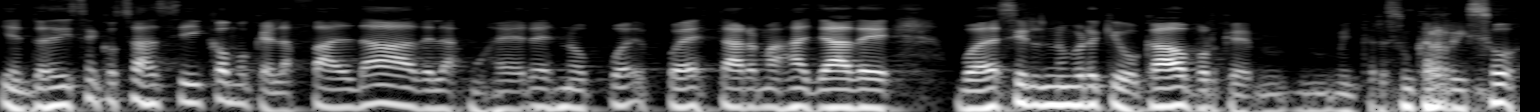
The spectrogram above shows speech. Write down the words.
Y entonces dicen cosas así como que la falda de las mujeres no puede, puede estar más allá de, voy a decir el número equivocado porque me interesa un carrizo,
